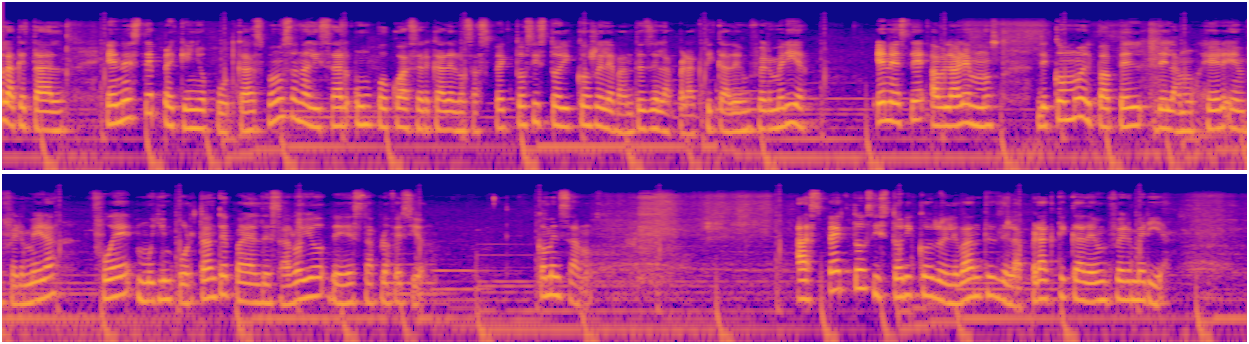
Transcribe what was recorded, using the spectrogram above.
Hola, ¿qué tal? En este pequeño podcast vamos a analizar un poco acerca de los aspectos históricos relevantes de la práctica de enfermería. En este hablaremos de cómo el papel de la mujer enfermera fue muy importante para el desarrollo de esta profesión. Comenzamos. Aspectos históricos relevantes de la práctica de enfermería.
